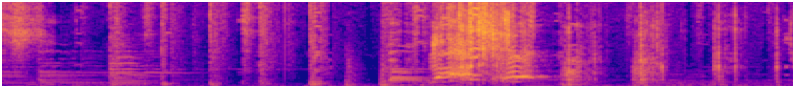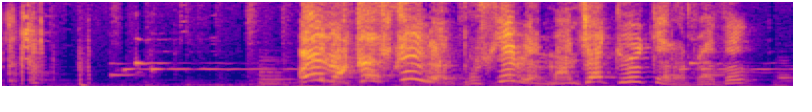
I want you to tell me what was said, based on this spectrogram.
size? Ay bak kaç kıymet, bu sefer manca diyor tarafı.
